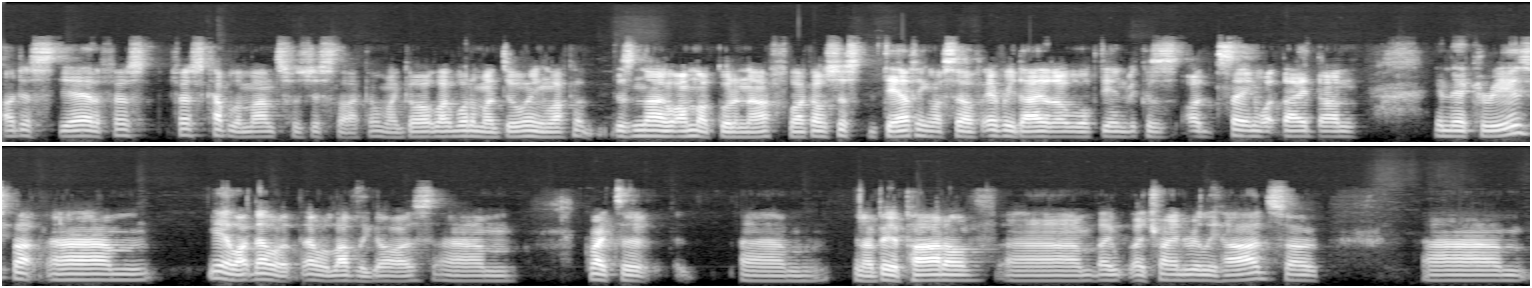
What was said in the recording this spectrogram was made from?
I just yeah, the first first couple of months was just like, oh my god, like what am I doing? Like, there's no, I'm not good enough. Like I was just doubting myself every day that I walked in because I'd seen what they'd done in their careers. But um, yeah, like they were they were lovely guys. Um, great to um, you know, be a part of. Um, they, they trained really hard. So, um,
